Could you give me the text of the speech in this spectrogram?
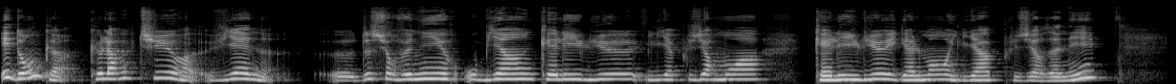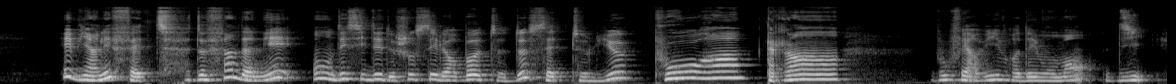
Et donc, que la rupture vienne euh, de survenir ou bien qu'elle ait eu lieu il y a plusieurs mois, qu'elle ait eu lieu également il y a plusieurs années, eh bien, les fêtes de fin d'année ont décidé de chausser leurs bottes de cet lieu pour vous faire vivre des moments difficiles.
